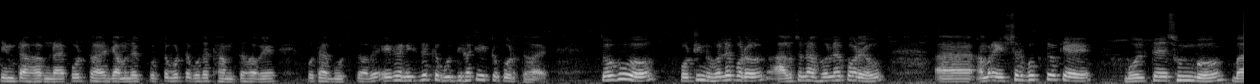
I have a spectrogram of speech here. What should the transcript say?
চিন্তা ভাবনায় পড়তে হয় যে আমাদের পড়তে পড়তে কোথায় থামতে হবে, কোথায় বুঝতে হবে। এইভাবে নিজেদেরকে বুদ্ধি খাটিয়ে একটু পড়তে হয়। তবুও কঠিন হলে পরেও, আলোচনা হলে পরেও আমরা ঈশ্বর গুপ্তকে বলতে শুনব বা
